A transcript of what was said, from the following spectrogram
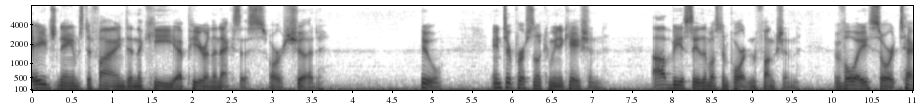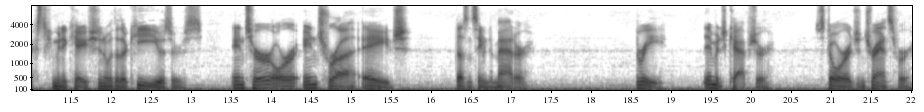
Age names defined in the key appear in the Nexus, or should. 2. Interpersonal communication. Obviously the most important function. Voice or text communication with other key users inter or intra age. Doesn't seem to matter. 3. Image capture, storage, and transfer.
